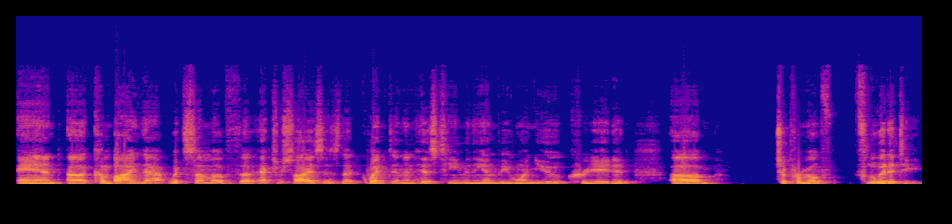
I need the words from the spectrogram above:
and uh, combine that with some of the exercises that Quentin and his team in the NV1U created um, to promote fluidity,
